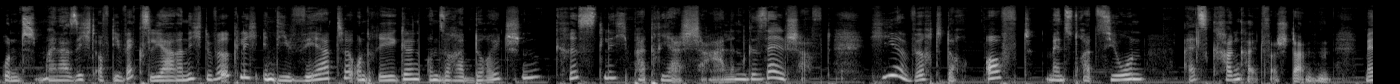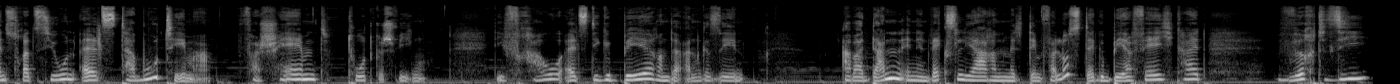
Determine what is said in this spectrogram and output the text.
und meiner Sicht auf die Wechseljahre nicht wirklich in die Werte und Regeln unserer deutschen christlich-patriarchalen Gesellschaft. Hier wird doch oft Menstruation als Krankheit verstanden, Menstruation als Tabuthema, verschämt, totgeschwiegen, die Frau als die Gebärende angesehen. Aber dann in den Wechseljahren mit dem Verlust der Gebärfähigkeit wird sie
